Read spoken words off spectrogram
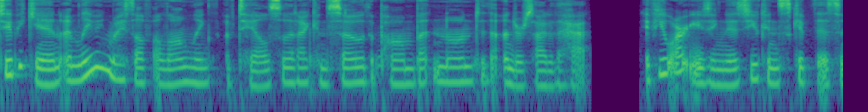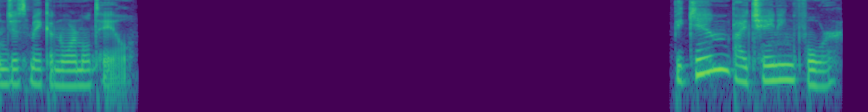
To begin, I'm leaving myself a long length of tail so that I can sew the pom button on to the underside of the hat. If you aren't using this, you can skip this and just make a normal tail. Begin by chaining four.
